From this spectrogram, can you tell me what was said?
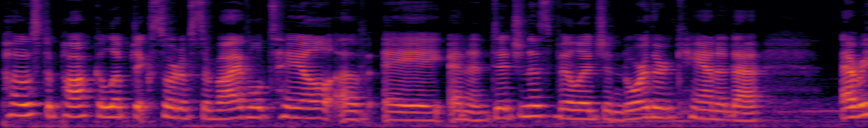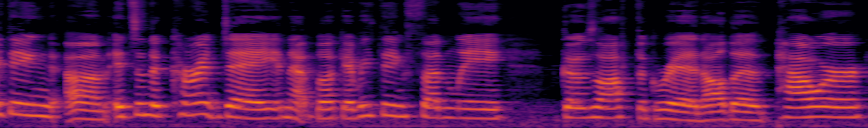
post-apocalyptic sort of survival tale of a an indigenous village in northern Canada. Everything, um, it's in the current day in that book. Everything suddenly goes off the grid. All the power,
